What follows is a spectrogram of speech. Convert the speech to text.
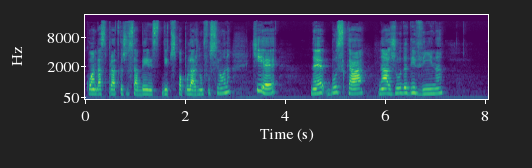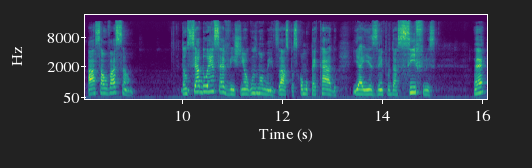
quando as práticas dos saberes ditos populares não funcionam, que é né, buscar na ajuda divina a salvação. Então, se a doença é vista em alguns momentos, aspas, como pecado, e aí exemplo da sífilis, né?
